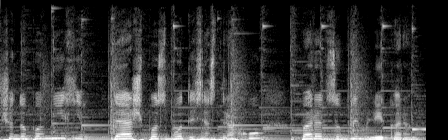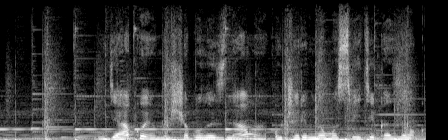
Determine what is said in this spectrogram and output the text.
що допоміг їм теж позбутися страху перед зубним лікарем. Дякуємо, що були з нами у чарівному світі казок.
